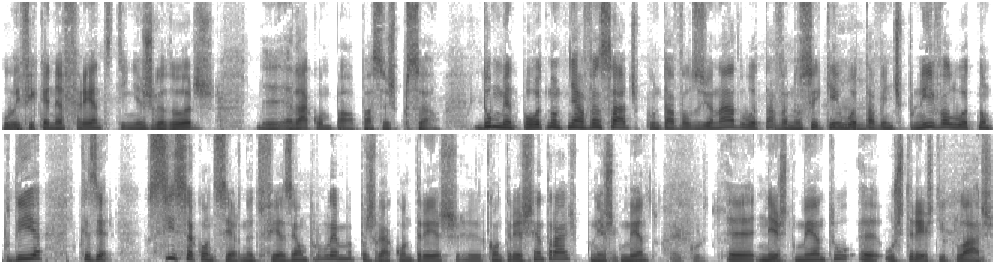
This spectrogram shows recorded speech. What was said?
O Benfica na frente tinha jogadores uh, a dar com pau, passa a expressão. De um momento para o outro não tinha avançados, porque um estava lesionado, o outro estava não sei o quê, hum. o outro estava indisponível, o outro não podia. Quer dizer, se isso acontecer na defesa é um problema para jogar com três, uh, com três centrais, porque neste é momento, curto, é curto. neste momento os três titulares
